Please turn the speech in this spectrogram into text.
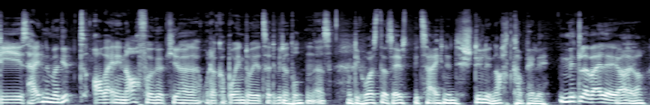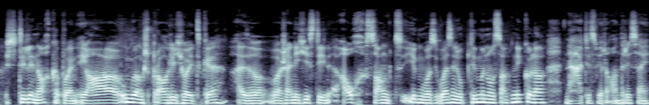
die es heute nicht mehr gibt, aber eine Nachfolgerkirche oder Kapellen da jetzt halt wieder dort ist. Und die heißt ja selbst bezeichnend Stille Nachtkapelle. Mittlerweile, ja. Ja, ja. Stille Nachkapellen. Ja, umgangssprachlich halt, gell. Also wahrscheinlich ist die auch St. irgendwas, ich weiß nicht, ob die immer noch St. Nikola. Na, das wird ein andere sein.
